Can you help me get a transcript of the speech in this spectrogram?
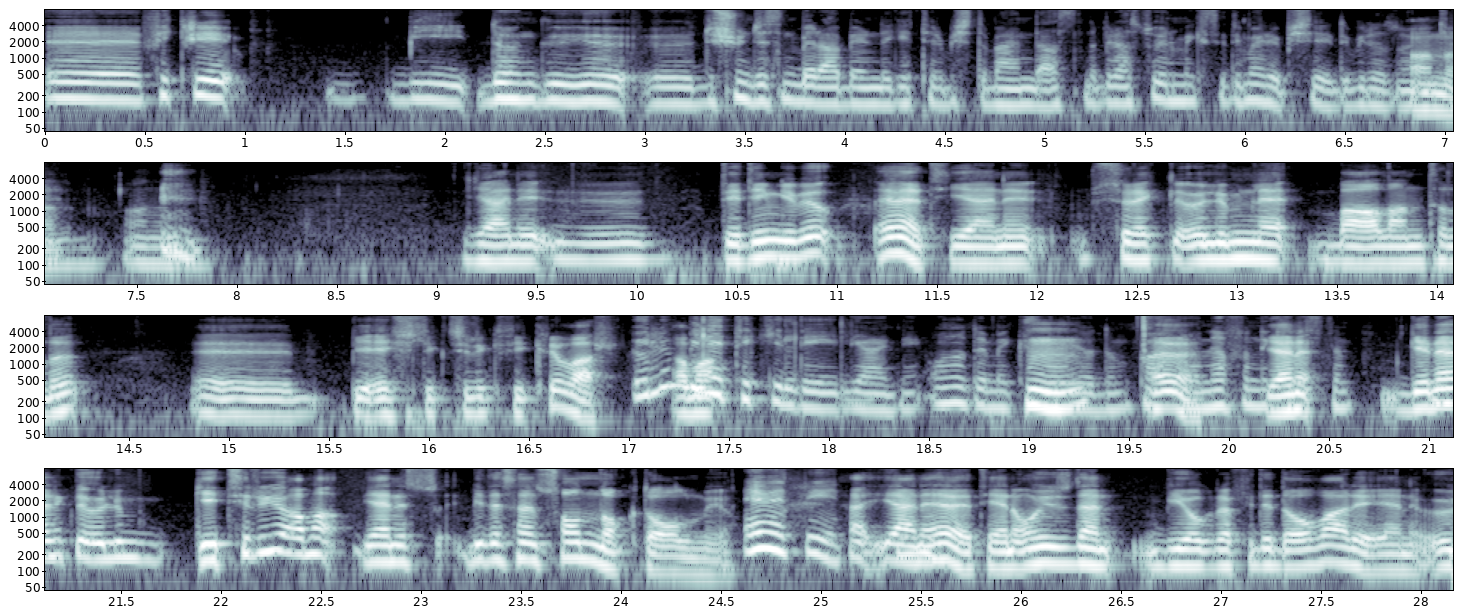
e, fikri bir döngüyü e, düşüncesini beraberinde getirmişti ben de aslında. Biraz söylemek istediğim öyle bir şeydi biraz önce. Anladım, anladım. yani e, dediğim gibi evet yani sürekli ölümle bağlantılı e, bir eşlikçilik fikri var. Ölüm ama, bile tekil değil yani. Onu demek istiyordum. Pardon evet. lafını yani, kestim. Genellikle hı. ölüm getiriyor ama yani bir de sen son nokta olmuyor. Evet değil. yani hı. evet yani o yüzden biyografide de o var ya yani ö,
